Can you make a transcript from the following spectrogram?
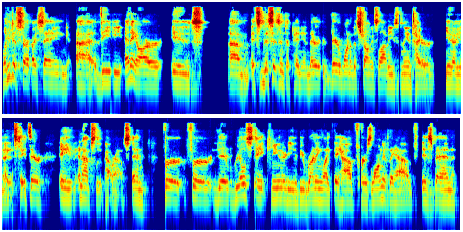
let me just start by saying uh, the NAR is. Um, it's this isn't opinion. They're they're one of the strongest lobbies in the entire you know United States. They're a, an absolute powerhouse, and for for the real estate community to be running like they have for as long as they have has been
